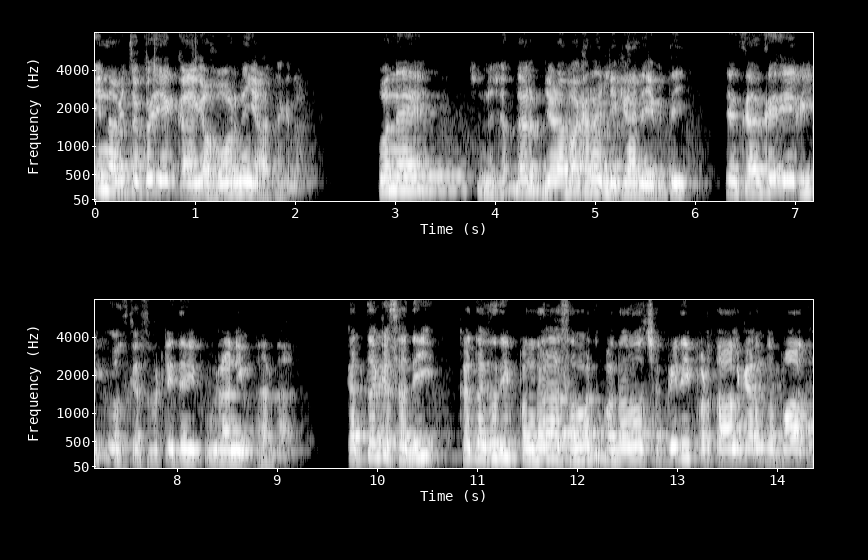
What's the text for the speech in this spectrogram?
ਇਹਨਾਂ ਵਿੱਚੋਂ ਕੋਈ ਇੱਕ ਆਏਗਾ, ਹੋਰ ਨਹੀਂ ਆ ਸਕਦਾ। ਉਹਨੇ ਨਛੱਤਰ ਜਿਹੜਾ ਵੱਖਰਾ ਹੀ ਲਿਖਿਆ ਰੇਵਤੀ ਇਸ ਕਰਕੇ ਇਹ ਵੀ ਉਸ ਕਸਵੱਟੀ ਤੇ ਵੀ ਪੂਰਾ ਨਹੀਂ ਉਤਰਦਾ। ਕੱਤਕ ਸਦੀ, ਕੱਤਕ ਦੀ 15 ਸੰਮਤ 1526 ਦੀ ਪੜਤਾਲ ਕਰਨ ਤੋਂ ਬਾਅਦ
